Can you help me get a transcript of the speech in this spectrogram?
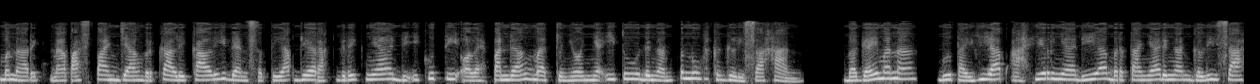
menarik napas panjang berkali-kali dan setiap gerak-geriknya diikuti oleh pandang matu nyonya itu dengan penuh kegelisahan. Bagaimana, Butai Hiap akhirnya dia bertanya dengan gelisah,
